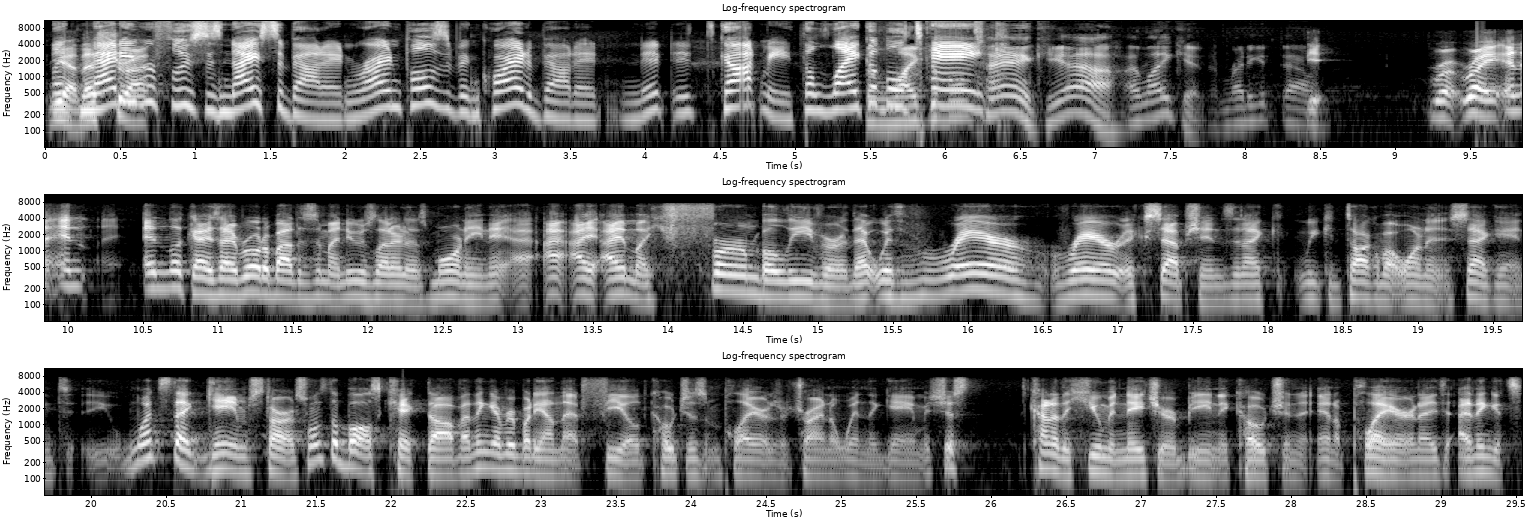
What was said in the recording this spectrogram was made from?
Like yeah, that's Matt true. Eberflus is nice about it, and Ryan Poles has been quiet about it, and it it's got me. The likable tank. tank. Yeah, I like it. I'm writing it down. Yeah. Right, and and and look, guys, I wrote about this in my newsletter this morning. I, I I am a firm believer that with rare rare exceptions, and I we can talk about one in a second. Once that game starts, once the ball's kicked off, I think everybody on that field, coaches and players, are trying to win the game. It's just kind of the human nature of being a coach and, and a player, and I I think it's.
